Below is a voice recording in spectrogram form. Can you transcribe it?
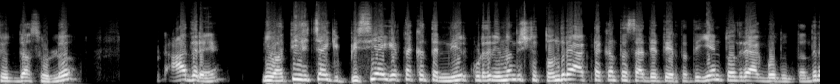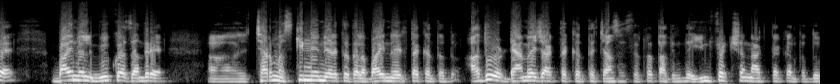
ಶುದ್ಧ ಸುಳ್ಳು. ಆದರೆ ನೀವು ಅತಿ ಹೆಚ್ಚಾಗಿ ಬಿಸಿಯಾಗಿರ್ತಕ್ಕಂಥ ನೀರು ಕುಡಿದ್ರೆ ಇನ್ನೊಂದಿಷ್ಟು ತೊಂದರೆ ಆಗ್ತಕ್ಕಂಥ ಸಾಧ್ಯತೆ ಇರ್ತದೆ. ಏನ್ ತೊಂದರೆ ಆಗ್ಬೋದು ಅಂತಂದ್ರೆ ಬಾಯಿನಲ್ಲಿ ಮ್ಯೂಕಾಸ್ ಅಂದ್ರೆ ಚರ್ಮ ಸ್ಕಿನ್ ಏನ್ ಇರ್ತದಲ್ಲ, ಬಾಯಿನಲ್ಲಿ ಇರ್ತಕ್ಕಂಥದ್ದು, ಅದು ಡ್ಯಾಮೇಜ್ ಆಗ್ತಕ್ಕಂಥ ಚಾನ್ಸಸ್ ಇರ್ತದೆ. ಅದರಿಂದ ಇನ್ಫೆಕ್ಷನ್ ಆಗ್ತಕ್ಕಂಥದ್ದು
